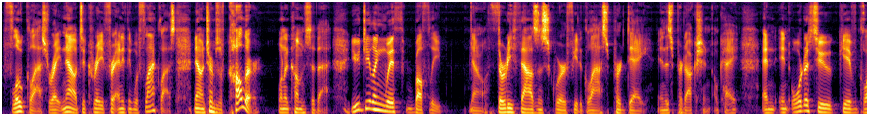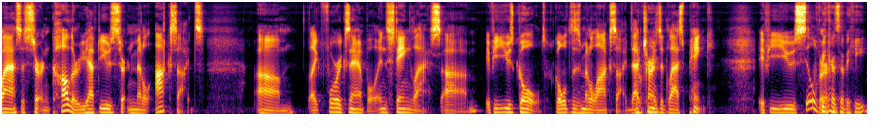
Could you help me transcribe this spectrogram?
float glass right now to create for anything with flat glass. Now, in terms of color, when it comes to that, you're dealing with roughly you know, 30,000 square feet of glass per day in this production, okay? And in order to give glass a certain color, you have to use certain metal oxides. Um, like, for example, in stained glass, um, if you use gold, gold is a metal oxide, that turns the glass pink. If you use silver, because of the heat,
